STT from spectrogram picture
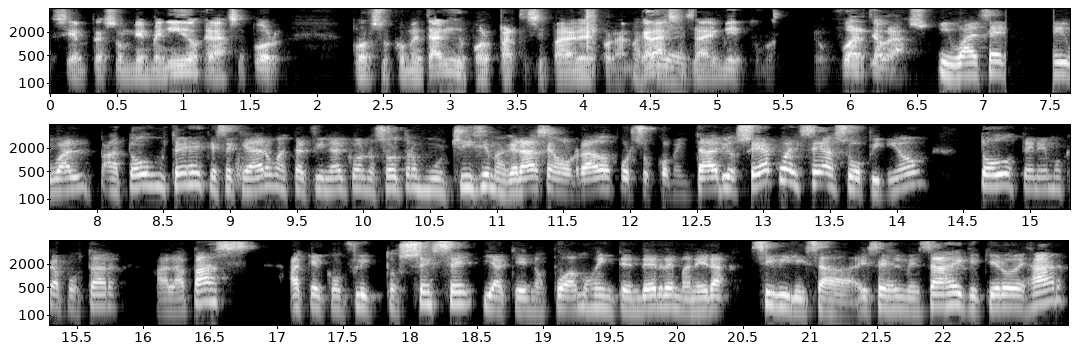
siempre son bienvenidos. Gracias por, por sus comentarios y por participar en el programa. Gracias, Vladimir. Un fuerte abrazo. Igual, igual a todos ustedes que se quedaron hasta el final con nosotros, muchísimas gracias, honrados por sus comentarios. Sea cual sea su opinión, todos tenemos que apostar a la paz, a que el conflicto cese y a que nos podamos entender de manera civilizada. Ese es el mensaje que quiero dejar.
